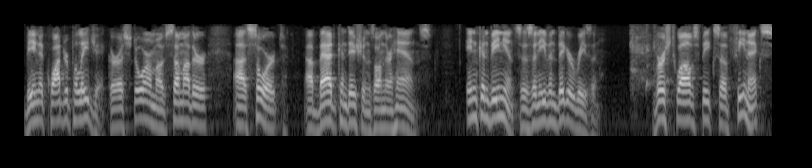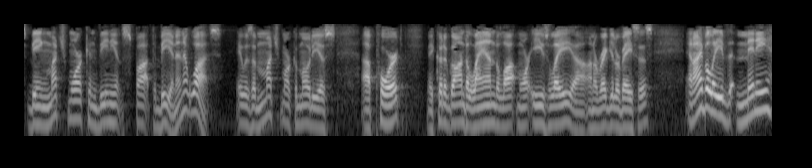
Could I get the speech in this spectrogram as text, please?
being a quadriplegic or a storm of some other sort uh, bad conditions on their hands. Inconvenience is an even bigger reason. Verse 12 speaks of Phoenix being much more convenient spot to be in, and it was. It was a much more commodious uh, port. They could have gone to land a lot more easily uh, on a regular basis. And I believe that many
